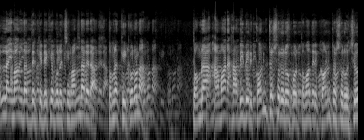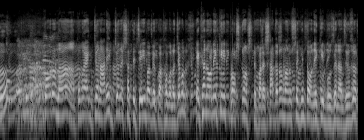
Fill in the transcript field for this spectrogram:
আল্লাহ ঈমানদারদেরকে ডেকে বলেছে ঈমানদারেরা তোমরা কি করো না? তোমরা আমার হাবিবের কণ্ঠস্বরের উপর তোমাদের কণ্ঠস্বর উঁচু করো না। তোমরা একজন আরেকজনের সাথে যেইভাবে কথা বলো। যেমন এখানে অনেকেরই প্রশ্ন আসতে পারে। সাধারণ মানুষের কিন্তু অনেকেই বোঝে না। যে হুজুর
